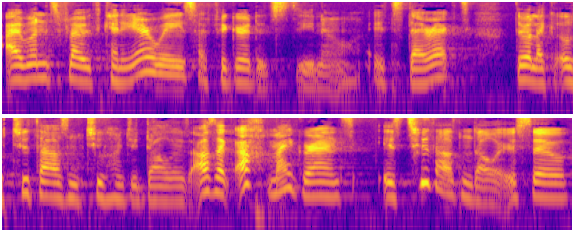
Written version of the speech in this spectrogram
I wanted to fly with Kenya Airways. I figured it's you know it's direct. They were like, oh, two thousand two hundred dollars. I was like, ah, oh, my grant is two thousand dollars, so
